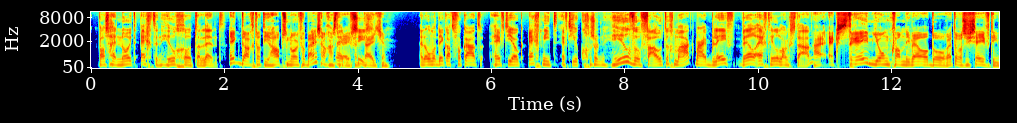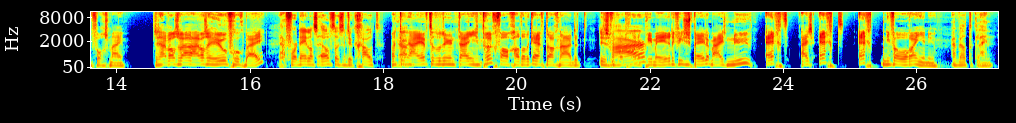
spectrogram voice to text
was hij nooit echt een heel groot talent. Ik dacht dat die Haps nooit voorbij zou gaan Nee, streven een tijdje. En onder Dick Advocaat heeft hij ook echt niet... heeft hij ook soort heel veel fouten gemaakt. Maar hij bleef wel echt heel lang staan. Hij, extreem jong kwam hij wel al door. Hè. Toen was hij 17 volgens mij. Dus hij was, wel, hij was er heel vroeg bij. Ja, voor het Nederlands elftal is het natuurlijk goud. Maar toen Ja. hij heeft nu een tijdje een terugval gehad. Dat ik echt dacht, nou, dit is gewoon Maar- gewoon een prima eredivisie speler. Maar hij is nu echt, hij is echt, echt niveau oranje nu. Maar wel te klein.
